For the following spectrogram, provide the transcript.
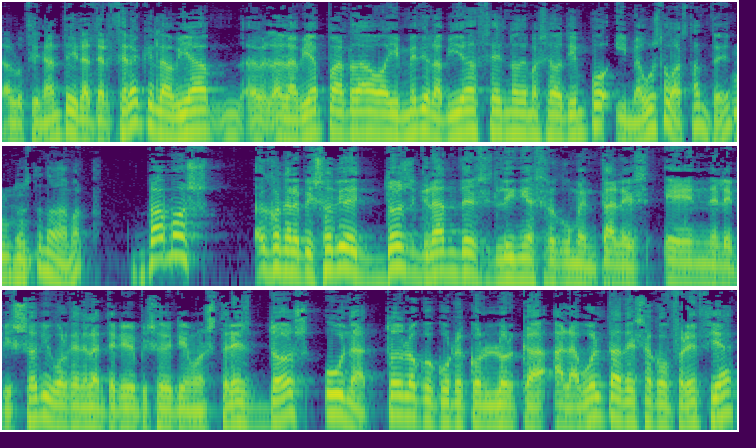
alucinante. Y la tercera que la había, la había parado ahí en medio, la vi hace no demasiado tiempo y me gusta bastante, ¿eh? no está nada mal. Vamos con el episodio, hay dos grandes líneas argumentales en el episodio, igual que en el anterior episodio teníamos tres. Dos, una, todo lo que ocurre con Lorca a la vuelta de esa conferencia.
